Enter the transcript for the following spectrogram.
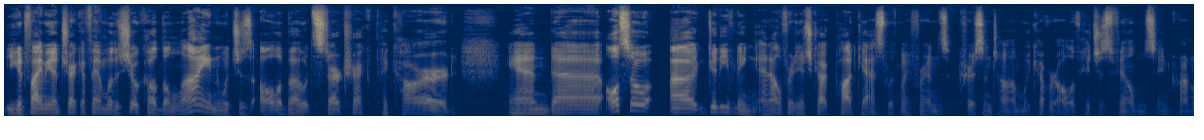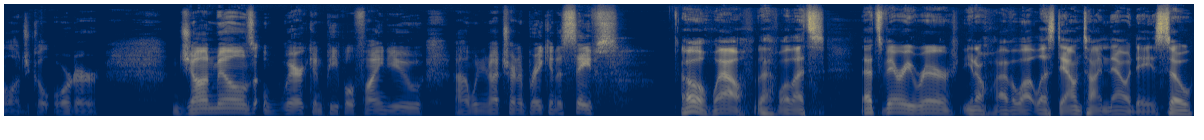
You can find me on Trek FM with a show called The Line, which is all about Star Trek Picard. And uh, also, uh, Good Evening, an Alfred Hitchcock podcast with my friends Chris and Tom. We cover all of Hitch's films in chronological order. John Mills, where can people find you uh, when you're not trying to break into safes? Oh wow! Uh, Well, that's that's very rare. You know, I have a lot less downtime nowadays. So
